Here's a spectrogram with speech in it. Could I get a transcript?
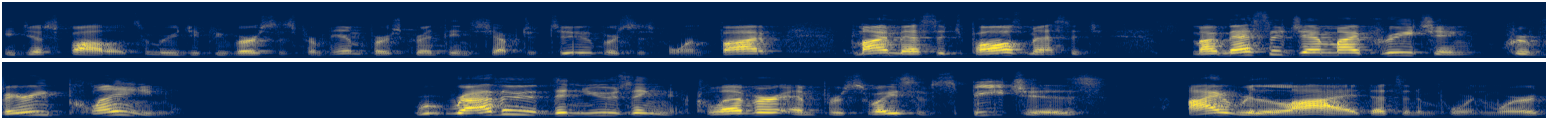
he just followed. So I'm read you a few verses from him, 1 Corinthians chapter 2, verses 4 and 5. My message, Paul's message, my message and my preaching were very plain. Rather than using clever and persuasive speeches, I relied, that's an important word,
